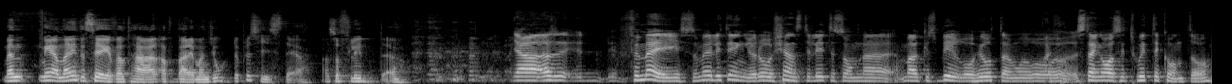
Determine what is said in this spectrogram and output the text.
Men menar inte Segerfeldt här att Bergman gjorde precis det? Alltså flydde? Ja, alltså, för mig som är lite yngre då känns det lite som när Marcus Birro hotar med att stänga av sitt Twitterkonto.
